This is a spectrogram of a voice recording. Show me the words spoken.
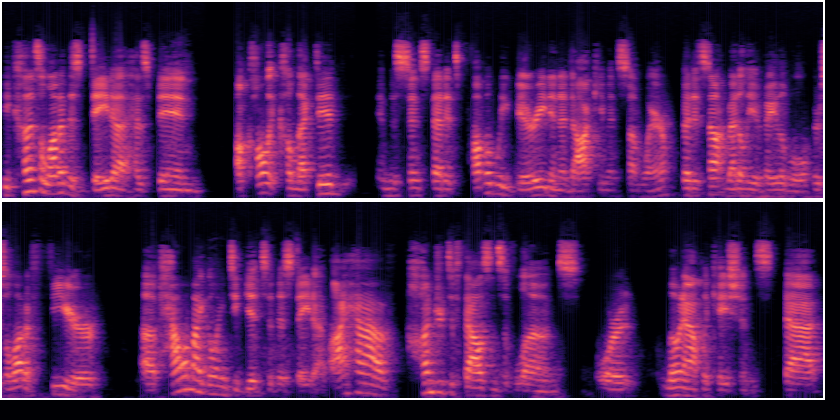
because a lot of this data has been, I'll call it collected in the sense that it's probably buried in a document somewhere, but it's not readily available. There's a lot of fear of how am I going to get to this data? I have hundreds of thousands of loans or loan applications that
